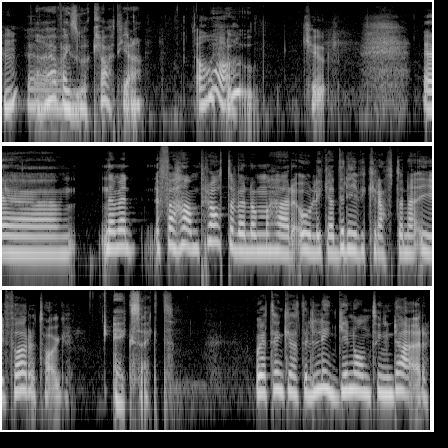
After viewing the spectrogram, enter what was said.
Mm, det har jag faktiskt gått klart ja. Oh, kul. Uh, nej men, för han pratar väl om de här olika drivkrafterna i företag? Exakt. Och jag tänker att det ligger någonting där.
